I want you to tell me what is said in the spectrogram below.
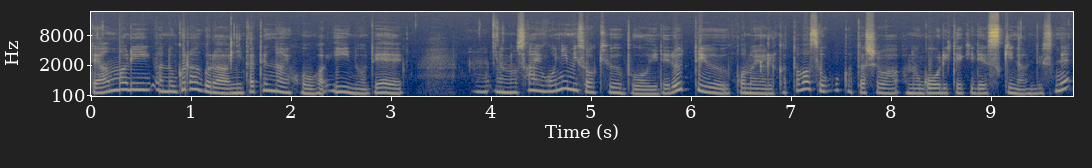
てあんまりあのグラグラ煮立てない方がいいのであの最後に味噌キューブを入れるっていうこのやり方はすごく私はあの合理的で好きなんですね。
